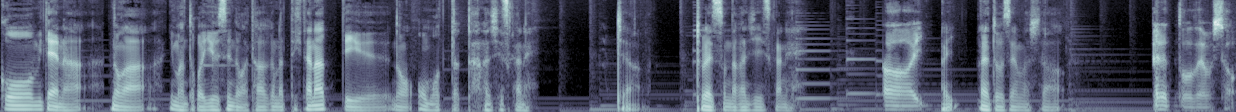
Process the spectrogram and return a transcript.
康みたいなのが今のところ優先度が高くなってきたなっていうのを思ったって話ですかね。じゃあ、とりあえずそんな感じですかね。はーい。はい。ありがとうございました。ありがとうございました。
